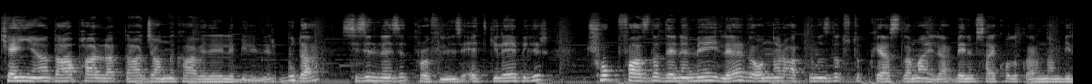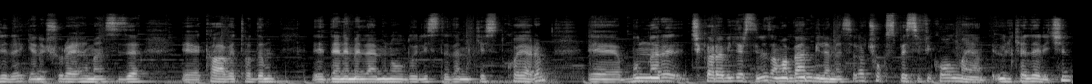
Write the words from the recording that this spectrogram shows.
Kenya daha parlak, daha canlı kahveleriyle bilinir. Bu da sizin lezzet profilinizi etkileyebilir. Çok fazla denemeyle ve onları aklınızda tutup kıyaslamayla benim saykologlarımdan biri de gene şuraya hemen size e, kahve tadım e, denemelerimin olduğu listeden bir kesit koyarım. E, bunları çıkarabilirsiniz ama ben bile mesela çok spesifik olmayan ülkeler için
